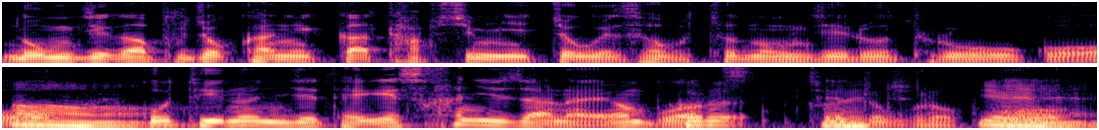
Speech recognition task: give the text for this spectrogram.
농지가 부족하니까 답심리 쪽에서부터 농지로 들어오고 어. 그 뒤는 이제 되게 산이잖아요. 무학제도 그렇, 그렇고. 예.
